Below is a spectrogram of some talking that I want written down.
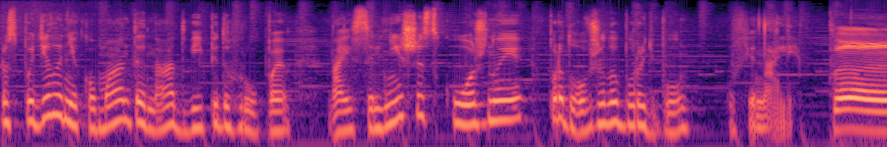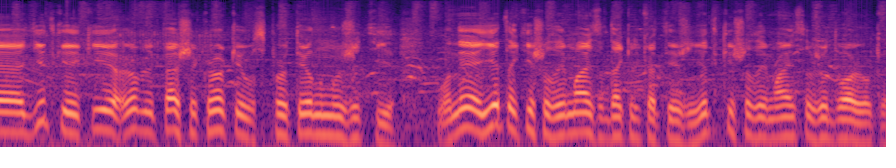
розподілені команди на дві підгрупи. Найсильніші з кожної продовжили боротьбу у фіналі. Це дітки, які роблять перші кроки в спортивному житті. Вони є такі, що займаються декілька тижнів, є такі, що займаються вже два роки.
